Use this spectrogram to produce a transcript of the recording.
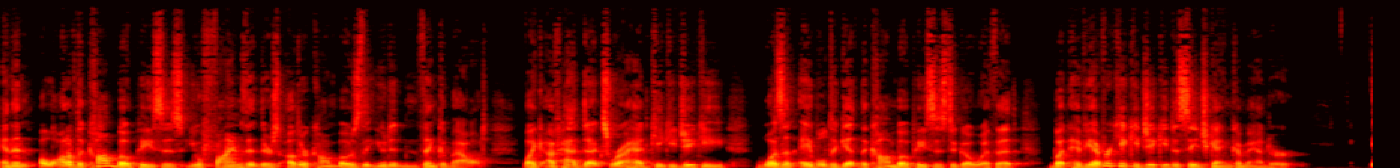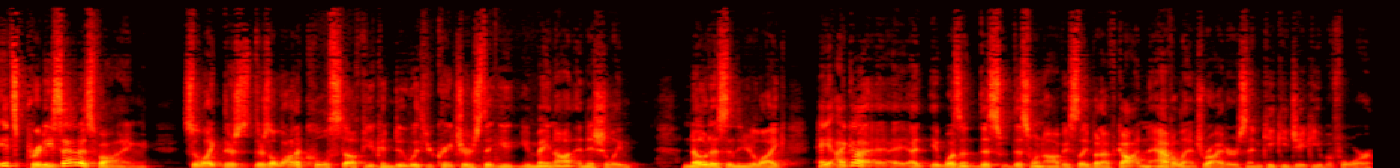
And then a lot of the combo pieces, you'll find that there's other combos that you didn't think about. Like I've had decks where I had Kiki Jiki, wasn't able to get the combo pieces to go with it, but have you ever Kiki Jiki to Siege Gang Commander? It's pretty satisfying. So like there's there's a lot of cool stuff you can do with your creatures that you you may not initially notice, and then you're like, "Hey, I got I, I, it wasn't this this one obviously, but I've gotten Avalanche Riders in Kiki Jiki before.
